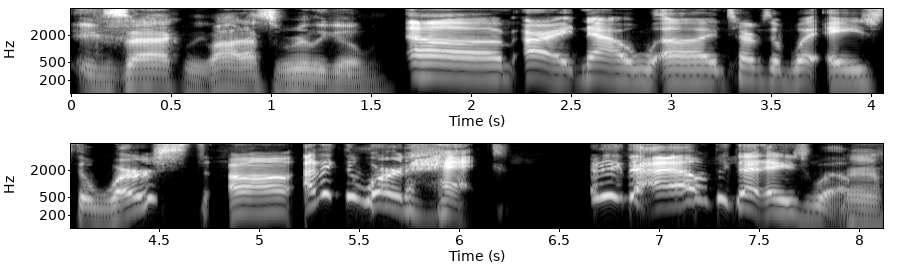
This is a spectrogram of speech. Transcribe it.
exactly. Wow, that's a really good one. Um, all right, now uh, in terms of what age the worst, uh, I think the word hack. I think that I don't think that aged well. Yeah.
